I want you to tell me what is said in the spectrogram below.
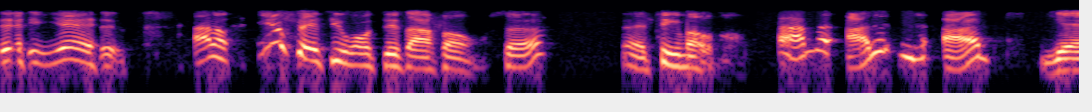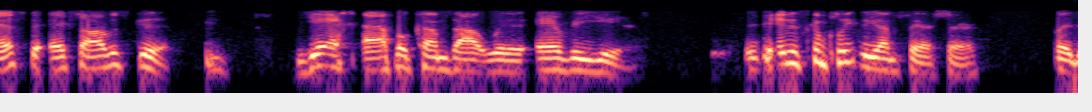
yes. I don't. You said you want this iPhone, sir. Uh, T-Mobile. I'm not, I didn't. I yes, the XR was good. Yes, Apple comes out with it every year. It is completely unfair, sir. But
